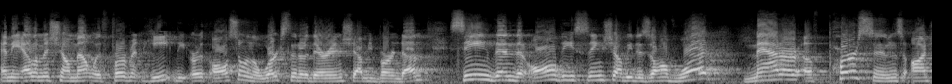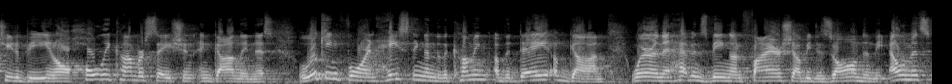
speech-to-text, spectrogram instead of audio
and the elements shall melt with fervent heat, the earth also and the works that are therein shall be burned up. Seeing then that all these things shall be dissolved, what matter of persons ought ye to be in all holy conversation and godliness, looking for and hasting unto the coming of the day of God, wherein the heavens being on fire shall be dissolved, and the elements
